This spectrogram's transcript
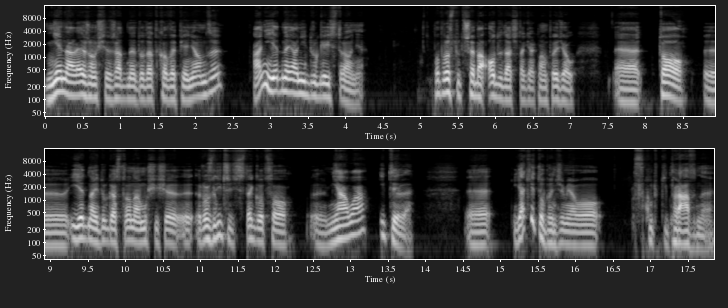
nie należą się żadne dodatkowe pieniądze ani jednej, ani drugiej stronie. Po prostu trzeba oddać, tak jak Pan powiedział, e, to e, i jedna i druga strona musi się e, rozliczyć z tego, co miała i tyle. Jakie to będzie miało skutki prawne?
